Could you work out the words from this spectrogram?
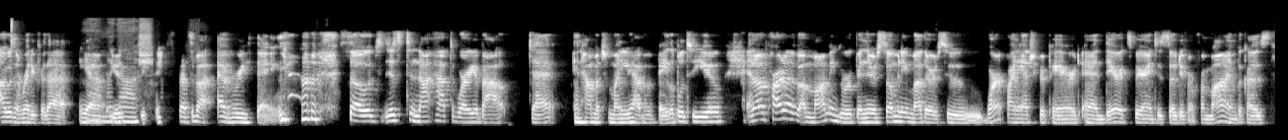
I wasn't ready for that. Yeah. Oh my gosh. That's about everything. so just to not have to worry about debt and how much money you have available to you. And I'm part of a momming group, and there's so many mothers who weren't financially prepared, and their experience is so different from mine because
